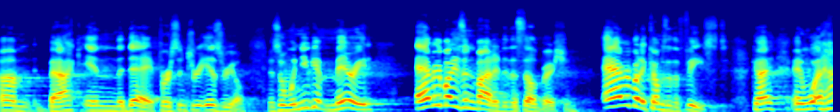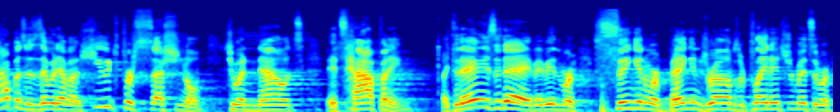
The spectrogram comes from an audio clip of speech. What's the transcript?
um, back in the day, first century Israel. And so when you get married, everybody's invited to the celebration. Everybody comes to the feast, okay? And what happens is they would have a huge processional to announce it's happening. Like today's the day, baby, and we're singing, we're banging drums, we're playing instruments, and we're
